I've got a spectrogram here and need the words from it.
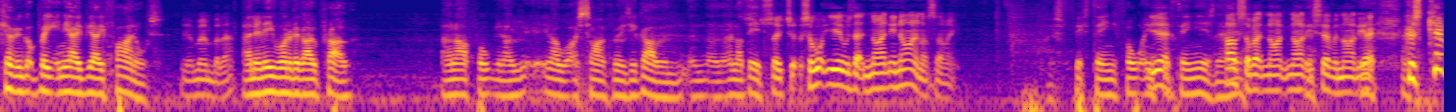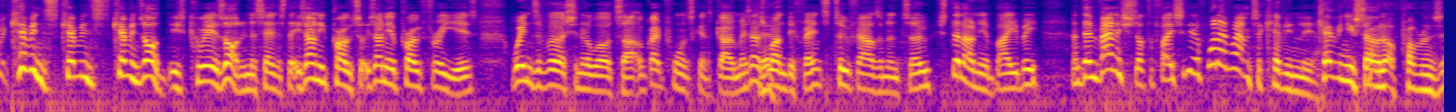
Kevin got beat in the ABA finals, you remember that? and then he wanted to go pro, and I thought, you know, you know what, it's time for me to go, and, and, and I did. So, so what year was that? 99 or something? It's 15, 14, Yeah. 15 years now. Oh, yeah. about 90, 97, 98. Yeah. Because Kevin, Kevin's Kevin's Kevin's odd. His career's odd in the sense that he's only pro. So he's only a pro three years. Wins a version of the world title. Great performance against Gomez. Has one defence. 2002. Still only a baby. And then vanishes off the face of the earth. Whatever happened to Kevin Lear? Kevin used to have a lot of problems.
